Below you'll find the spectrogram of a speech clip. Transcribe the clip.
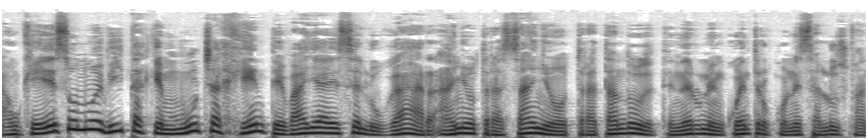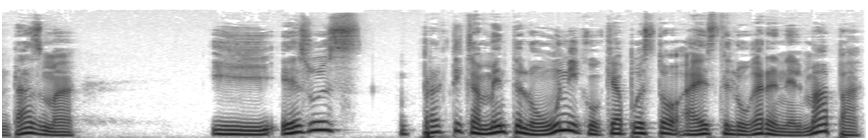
Aunque eso no evita que mucha gente vaya a ese lugar año tras año tratando de tener un encuentro con esa luz fantasma, y eso es prácticamente lo único que ha puesto a este lugar en el mapa.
